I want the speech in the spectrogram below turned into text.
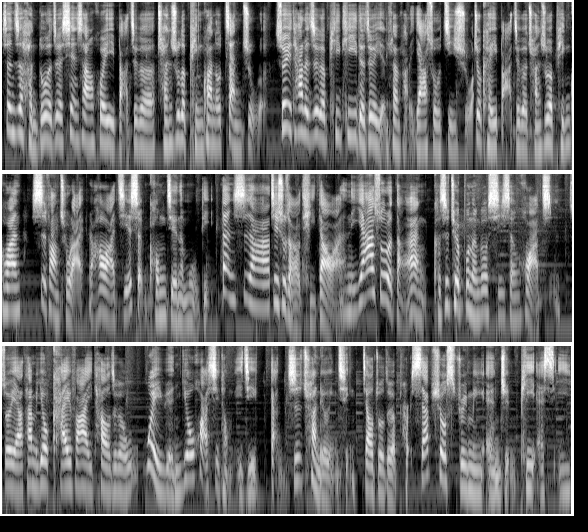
甚至很多的这个线上会议把这个传输的频宽都占住了，所以它的这个 PTE 的这个演算法的压缩技术啊，就可以把这个传输的频宽释放出来，然后啊节省空间的目的。但是啊，技术长有提到啊，你压缩了档案，可是却不能够。牺牲画质，所以啊，他们又开发一套这个位元优化系统以及感知串流引擎，叫做这个 Perceptual Streaming Engine（PSE）。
